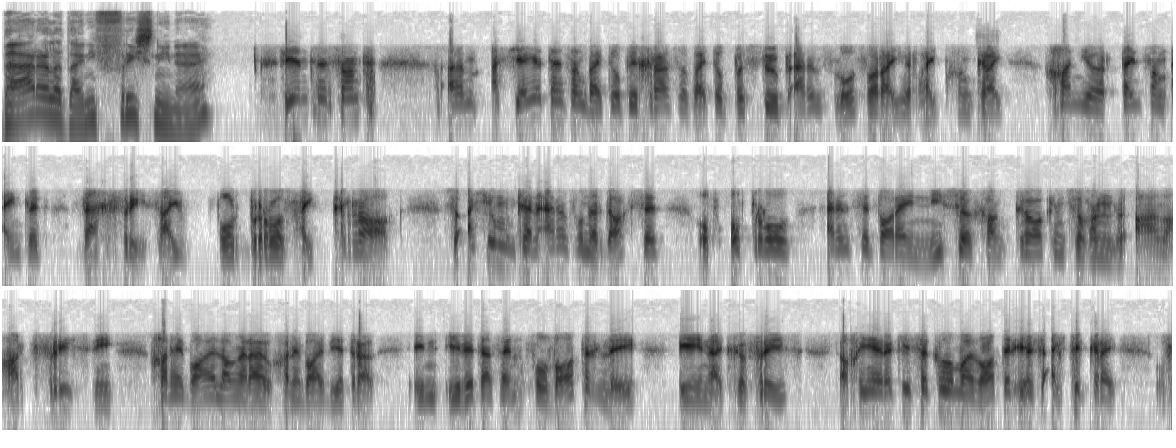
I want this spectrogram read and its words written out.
bære dat hy nie vries nie, né? Baie interessant. Ehm um, as jy jou tuinslang buite op die gras of buite op 'n stoep ergens los waar hy ryp gaan kry, gaan jou tuinslang eintlik wegvries. Hy word bros, hy kraak. So as jy hom kan ergens onder dak sit of oprol ergens sit waar hy nie so gaan kraak en so gaan um, hard vries nie, gaan hy baie langer hou, gaan hy baie beter hou. En jy weet as hy vol water lê en hy het gevries, dan gaan jy rukkie sukkel om my water eers uit te kry of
